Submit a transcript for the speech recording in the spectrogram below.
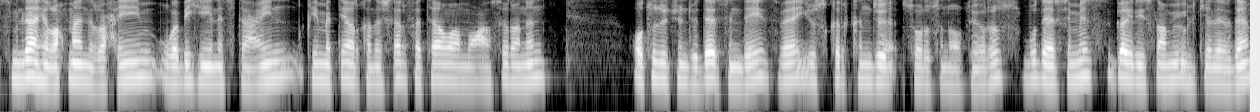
Bismillahirrahmanirrahim ve bihi nesta'in. Kıymetli arkadaşlar Fetava Muasıra'nın 33. dersindeyiz ve 140. sorusunu okuyoruz. Bu dersimiz gayri İslami ülkelerde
